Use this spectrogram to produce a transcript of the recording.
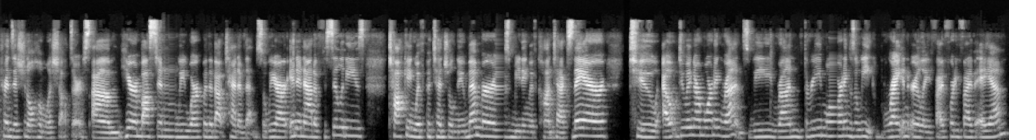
transitional homeless shelters. Um, here in Boston, we work with about 10 of them. So we are in and out of facilities, talking with potential new members, meeting with contacts there, to out doing our morning runs. We run three mornings a week, bright and early, 5:45 a.m.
